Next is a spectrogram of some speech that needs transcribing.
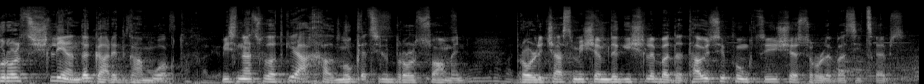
ბროლს შლიან და გარეთ გამოაქვთ. მის ნაცვლად კი ახალ მოკეცილ ბროლს სვამენ. ბროლი ჩასმის შემდეგ იშლება და თავისი ფუნქციის შესრულებას იწყებს.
